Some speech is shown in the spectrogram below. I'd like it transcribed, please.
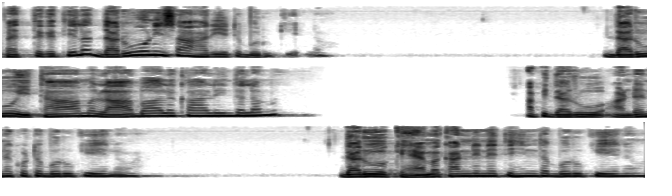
පැත්තක තියලා දරුවෝ නිසා හරියට බොරු කියනවා. දරුවෝ ඊටාම ලාබාල කාලේ ඉඳලම අපි දරුවෝ අඬනකොට බොරු කියනවා. දරුවෝ කෑම කන්නේ නැති හින්දා බොරු කියනවා.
